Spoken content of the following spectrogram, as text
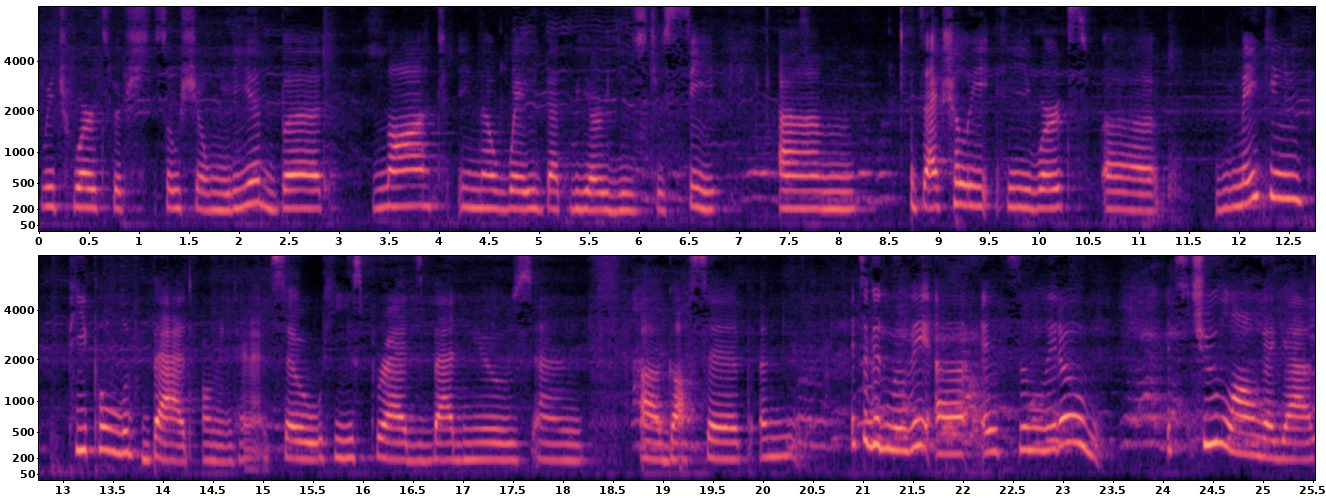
which works with social media, but not in a way that we are used to see. Um, it's actually he works uh, making people look bad on the internet. So he spreads bad news and uh, gossip, and it's a good movie. Uh, it's a little, it's too long, I guess.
